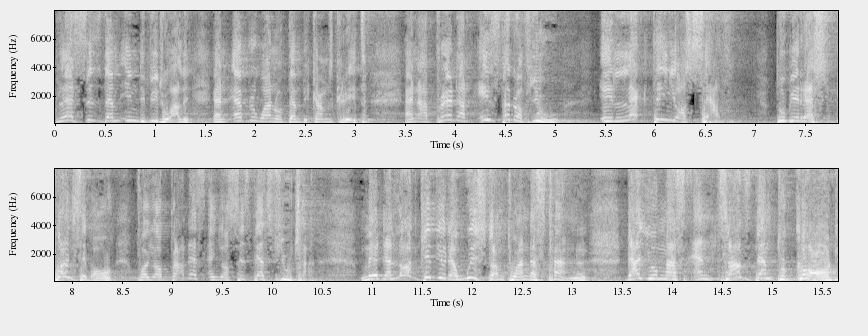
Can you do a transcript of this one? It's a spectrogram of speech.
blesses them individually and every one of them becomes great. And I pray that instead of you electing yourself to be responsible for your brothers and your sisters' future. May the Lord give you the wisdom to understand that you must entrust them to God,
